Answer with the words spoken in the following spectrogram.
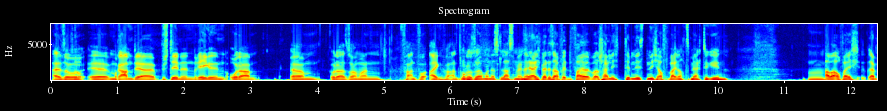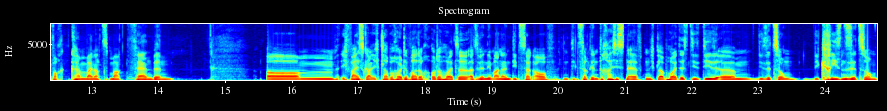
Also So. äh, im Rahmen der bestehenden Regeln oder, ähm, oder soll man Verantwort Eigenverantwortung? Oder soll man es lassen? Naja, ich werde es auf jeden Fall wahrscheinlich demnächst nicht auf Weihnachtsmärkte gehen. Hm. Aber auch weil ich einfach kein Weihnachtsmarkt-Fan bin. Ähm, ich weiß gar nicht, ich glaube, heute war doch, oder heute, also wir nehmen an einen Dienstag auf, den Dienstag, den 30.11. Ich glaube, heute ist die, die, ähm, die Sitzung, die Krisensitzung.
